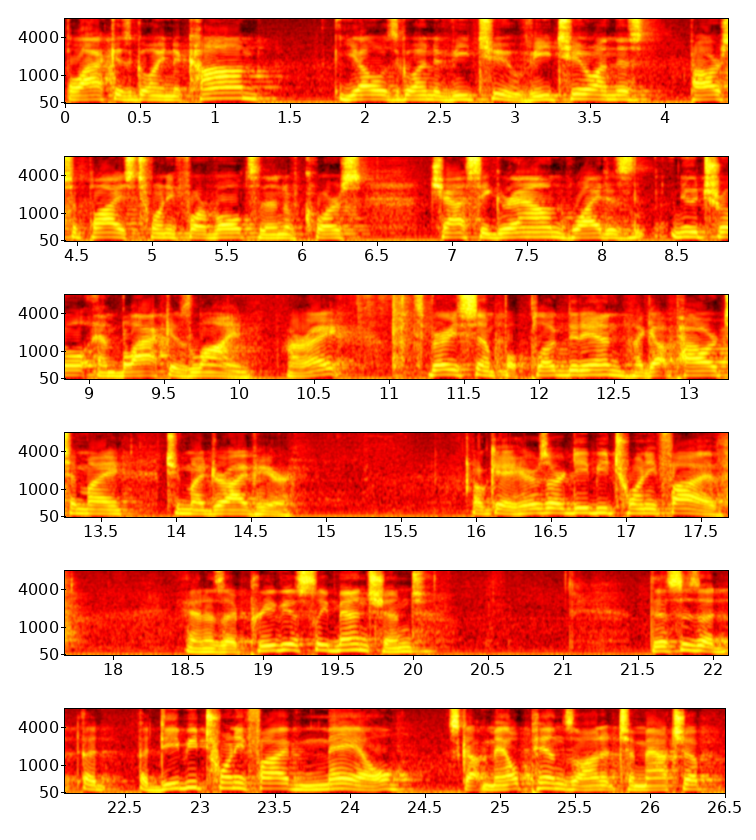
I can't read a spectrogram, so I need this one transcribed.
Black is going to COM, yellow is going to V2. V2 on this power supply is 24 volts, and then of course chassis ground, white is neutral, and black is line. All right? It's very simple. Plugged it in, I got power to my, to my drive here. Okay, here's our DB25. And as I previously mentioned, this is a, a, a DB25 male. It's got male pins on it to match up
